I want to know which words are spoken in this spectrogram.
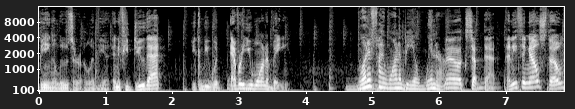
being a loser, Olivia. And if you do that, you can be whatever you want to be. What if I want to be a winner? Well, accept that. Anything else, though?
